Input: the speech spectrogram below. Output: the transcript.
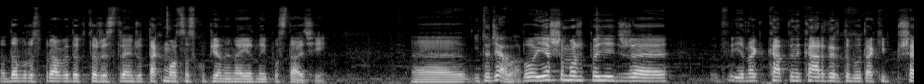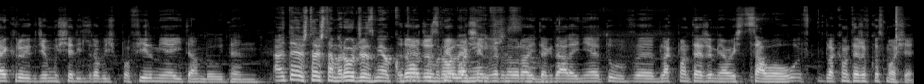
na dobrą sprawę Doktorze Strange'u tak mocno skupiony na jednej postaci. E, I to działa. Bo jeszcze można powiedzieć, że jednak Captain Carter to był taki przekrój, gdzie musieli zrobić po filmie i tam był ten... Ale też, też tam Rogers miał Rogers miał rolę, właśnie pewną rolę i tak dalej, nie? Tu w Black Pantherze miałeś całą... W Black Pantherze w kosmosie.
